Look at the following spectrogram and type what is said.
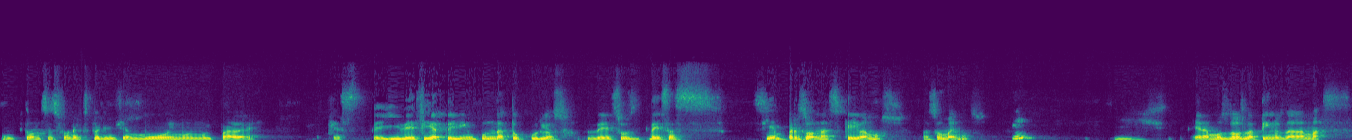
Entonces fue una experiencia muy, muy, muy padre. Este, y de, fíjate, bien un dato curioso, de, esos, de esas 100 personas que íbamos, más o menos, ¿Sí? y éramos dos latinos nada más.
